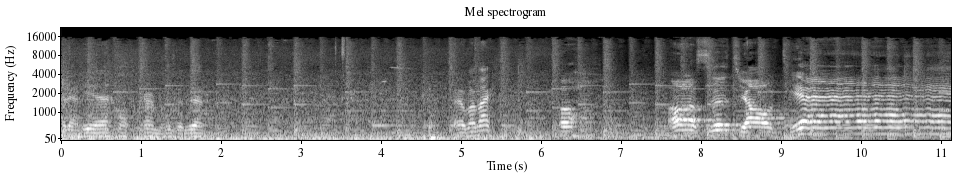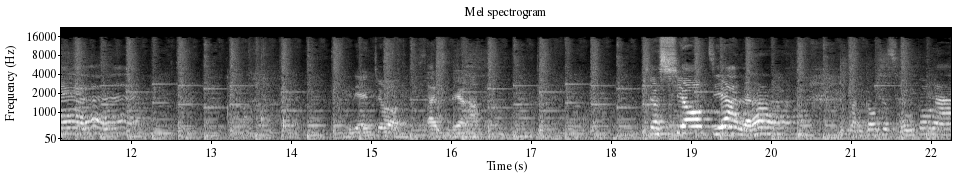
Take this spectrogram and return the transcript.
这两天哦，看忙成这样。还有拜拜。哦，二十九天。明天就三十天了，就休假了，成成功就成功啦。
